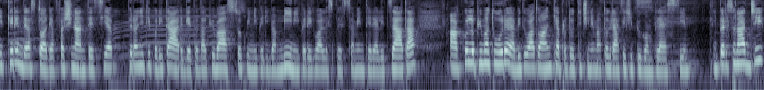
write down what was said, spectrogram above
il che rende la storia affascinante sia per ogni tipo di target, dal più basso, quindi per i bambini, per i quali è espressamente realizzata, a quello più maturo e abituato anche a prodotti cinematografici più complessi. I personaggi,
